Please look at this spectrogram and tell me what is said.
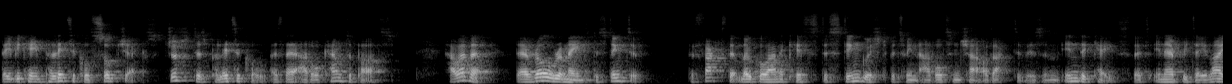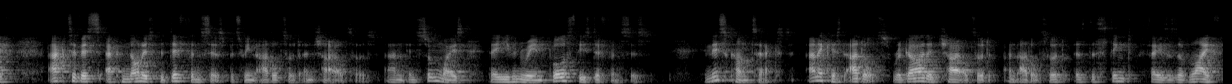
they became political subjects, just as political as their adult counterparts. However, their role remained distinctive. The fact that local anarchists distinguished between adult and child activism indicates that in everyday life, activists acknowledge the differences between adulthood and childhood, and in some ways, they even reinforce these differences. In this context, anarchist adults regarded childhood and adulthood as distinct phases of life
